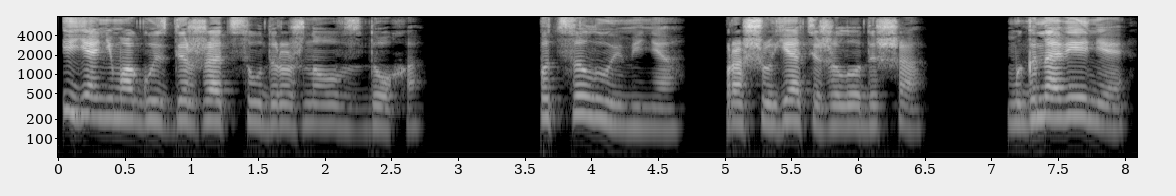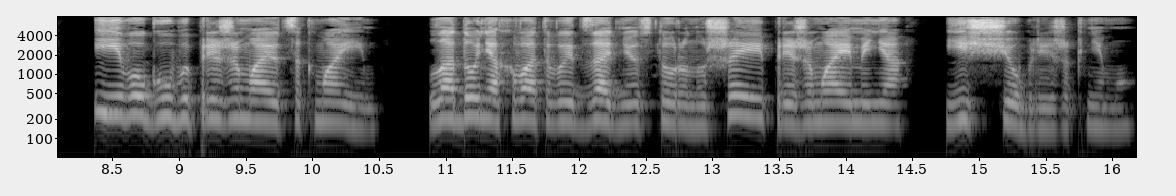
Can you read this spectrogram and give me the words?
и я не могу сдержать судорожного вздоха. «Поцелуй меня», — прошу я, тяжело дыша. Мгновение, и его губы прижимаются к моим. Ладонь охватывает заднюю сторону шеи, прижимая меня еще ближе к нему.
